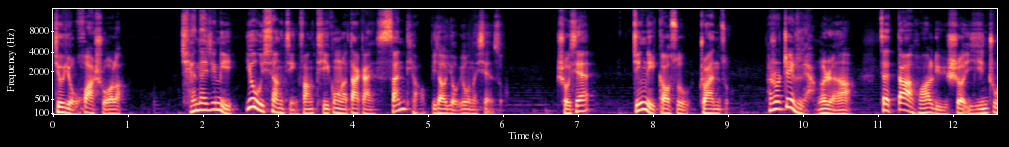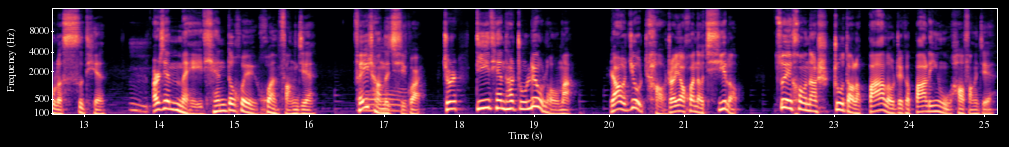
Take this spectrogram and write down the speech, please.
就有话说了。前台经理又向警方提供了大概三条比较有用的线索。首先，经理告诉专案组，他说这两个人啊，在大华旅社已经住了四天，嗯，而且每天都会换房间，非常的奇怪。就是第一天他住六楼嘛，然后又吵着要换到七楼，最后呢是住到了八楼这个八零五号房间。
